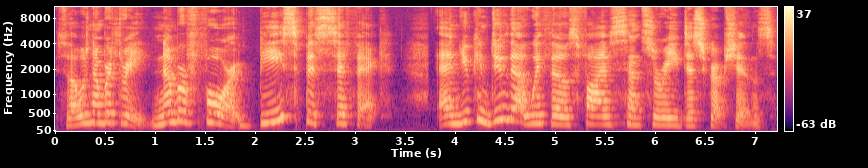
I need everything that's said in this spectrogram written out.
So that was number three. Number four, be specific. And you can do that with those five sensory descriptions.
